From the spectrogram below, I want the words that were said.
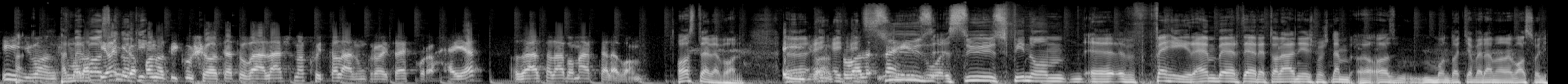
Így van, hát hát mert szóval aki valószínűleg annyira aki- fanatikus a tetoválásnak, hogy találunk rajta ekkora helyet, az általában már tele van. Az tele van. Így van, egy, egy, egy szóval nehéz szűz, szűz, finom, fehér embert erre találni, és most nem az mondatja velem, hanem az, hogy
